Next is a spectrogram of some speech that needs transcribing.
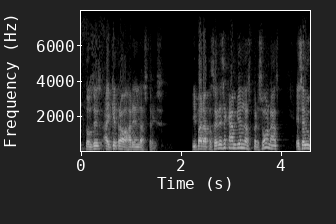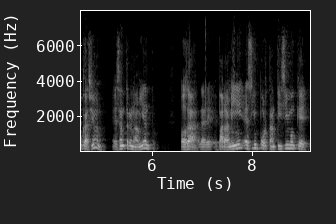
Entonces hay que trabajar en las tres. Y para hacer ese cambio en las personas es educación, es entrenamiento. O sea, para mí es importantísimo que,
